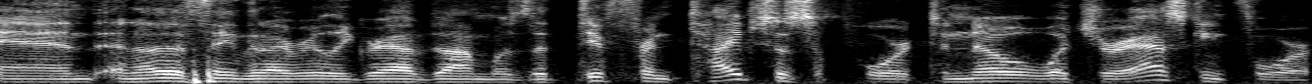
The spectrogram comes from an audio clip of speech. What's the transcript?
And another thing that I really grabbed on was the different types of support to know what you're asking for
